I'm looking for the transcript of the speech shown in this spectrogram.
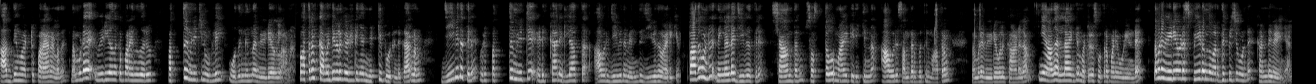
ആദ്യമായിട്ട് പറയാനുള്ളത് നമ്മുടെ വീഡിയോ എന്നൊക്കെ പറയുന്നത് ഒരു പത്ത് മിനിറ്റിനുള്ളിൽ ഒതുങ്ങുന്ന വീഡിയോകളാണ്. അപ്പോൾ അത്തരം കമന്റുകൾ കേട്ടിട്ട് ഞാൻ ഞെട്ടിപ്പോയിട്ടുണ്ട്. കാരണം ജീവിതത്തിൽ ഒരു പത്ത് മിനിറ്റ് എടുക്കാനില്ലാത്ത ആ ഒരു ജീവിതം എന്ത് ജീവിതമായിരിക്കും? അപ്പം അതുകൊണ്ട് നിങ്ങളുടെ ജീവിതത്തിൽ ശാന്തവും സ്വസ്ഥവുമായിട്ടിരിക്കുന്ന ആ ഒരു സന്ദർഭത്തിൽ മാത്രം നമ്മുടെ വീഡിയോകൾ കാണുക. ഇനി അതല്ല എങ്കിൽ മറ്റൊരു സൂത്രപ്പണി കൂടിയുണ്ട്. നമ്മുടെ വീഡിയോയുടെ സ്പീഡ് ഒന്ന് വർദ്ധിപ്പിച്ചുകൊണ്ട് കണ്ടു കഴിഞ്ഞാൽ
